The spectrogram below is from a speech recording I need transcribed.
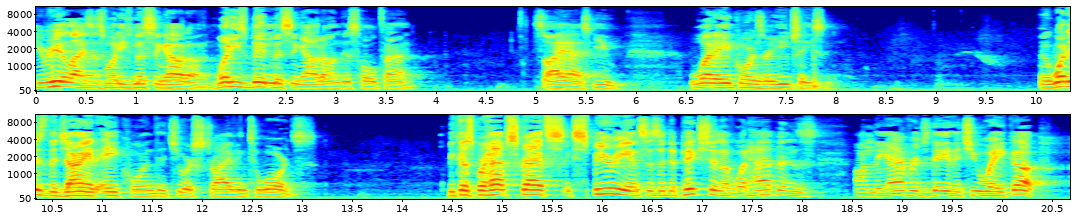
He realizes what he's missing out on, what he's been missing out on this whole time. So I ask you, what acorns are you chasing? And what is the giant acorn that you are striving towards? Because perhaps Scrat's experience is a depiction of what happens on the average day that you wake up,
